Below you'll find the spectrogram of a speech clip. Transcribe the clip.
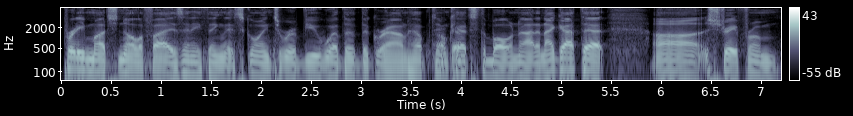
pretty much nullifies anything that's going to review whether the ground helped him Okay. catch the ball or not. And I got that uh, straight from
